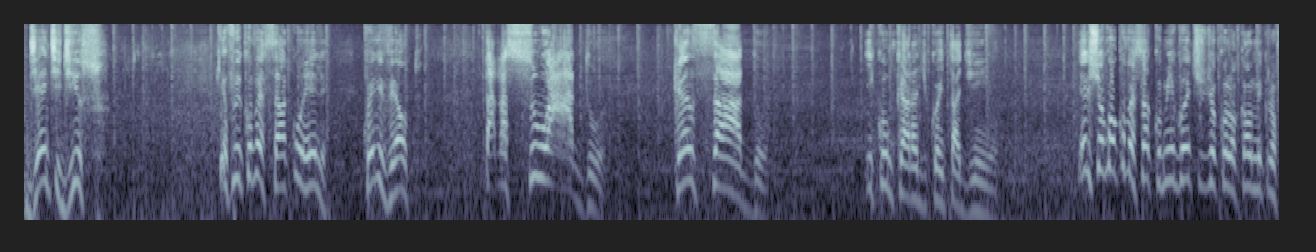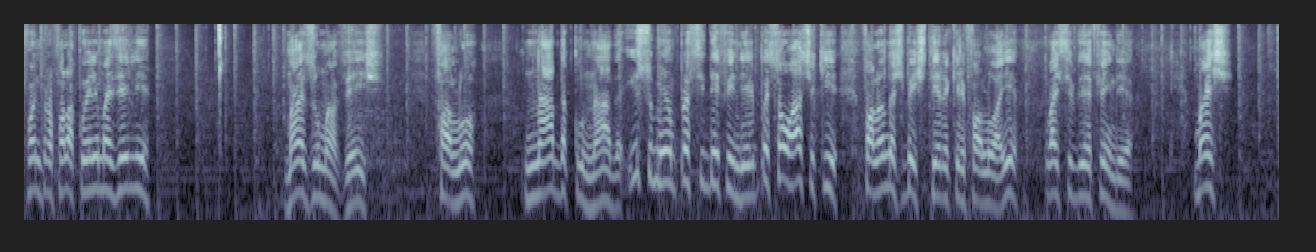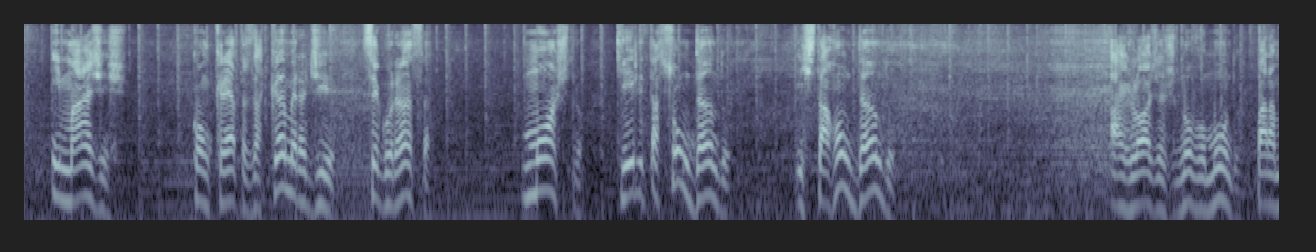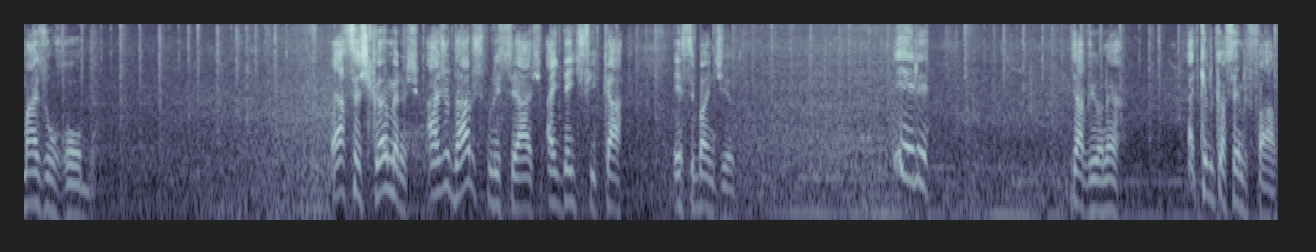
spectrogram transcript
Diante disso, eu fui conversar com ele, com ele Velto. Tava suado, cansado e com cara de coitadinho. Ele chegou a conversar comigo antes de eu colocar o microfone para falar com ele, mas ele, mais uma vez, falou nada com nada. Isso mesmo para se defender. O pessoal acha que falando as besteiras que ele falou aí, vai se defender. Mas imagens concretas da câmera de segurança mostram que ele está sondando, está rondando as lojas Novo Mundo para mais um roubo. Essas câmeras ajudaram os policiais a identificar esse bandido. E ele já viu, né? Aquilo que eu sempre falo.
